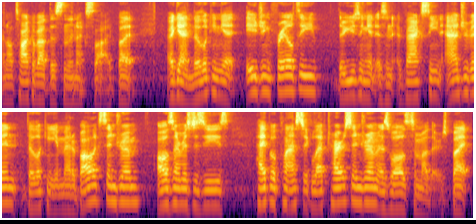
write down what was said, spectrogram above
And I'll talk about this in the next slide. But again, they're looking at aging frailty, they're using it as a vaccine adjuvant. They're looking at metabolic syndrome, Alzheimer's disease, hypoplastic left heart syndrome, as well as some others. But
